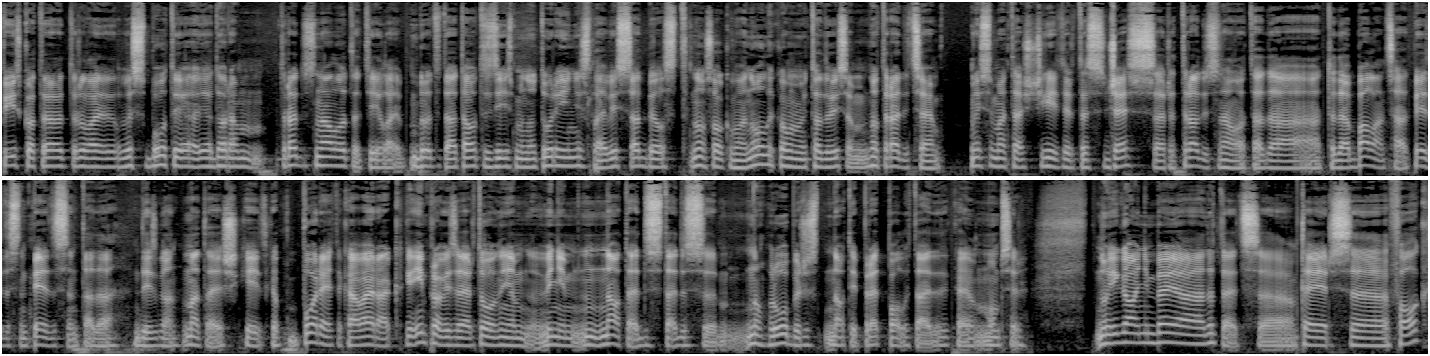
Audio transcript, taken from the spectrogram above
pīskota tur, lai viss būtu, ja, ja daram tradicionālo, tad, ja, lai būtu tā tautas dzīsma no turīņas, lai viss atbilst nosaukumā nolikumam, tad visam no tradīcijām. Visam tā šķiet, ir tas džeks ar tradicionālo tādā, tādā balansā, 50-50 tādā diezgan. Man tā šķiet, ka porē tā kā vairāk improvizē ar to, viņam, viņam nav tādas, tādas, nu, robežas, nav tie pretpoli tādi, kā mums ir. Nu, Igauni bija, nu, tāds, te ir folk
